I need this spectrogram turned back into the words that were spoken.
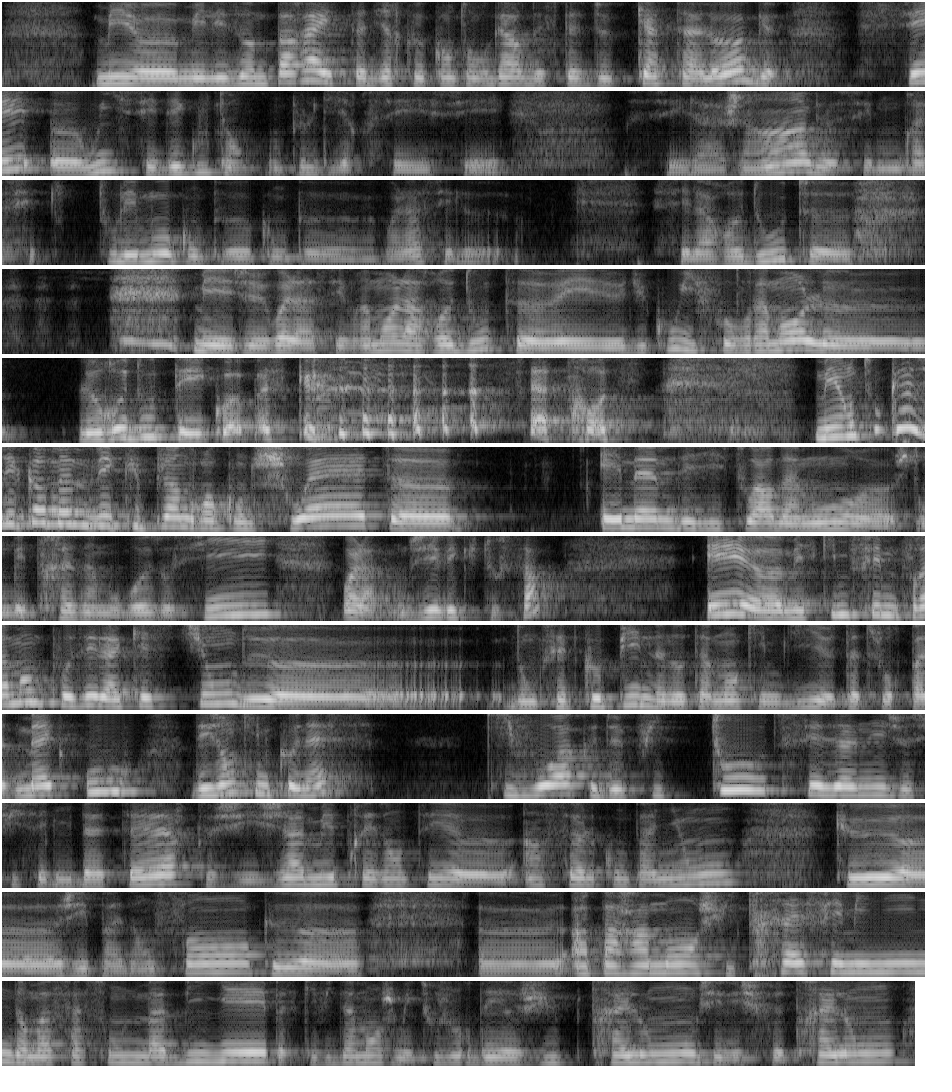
Mais mais les hommes pareil, c'est-à-dire que quand on regarde l'espèce de catalogue, c'est oui, c'est dégoûtant, on peut le dire. C'est c'est c'est la jungle, c'est bon bref, c'est tous les mots qu'on peut qu'on peut voilà, c'est le c'est la redoute. Euh. Mais je voilà, c'est vraiment la redoute euh, et du coup, il faut vraiment le le redouter quoi parce que c'est atroce. Mais en tout cas, j'ai quand même vécu plein de rencontres chouettes euh, et même des histoires d'amour, je tombais très amoureuse aussi. Voilà, donc j'ai vécu tout ça. Et mais ce qui me fait vraiment me poser la question de donc cette copine notamment qui me dit t'as toujours pas de mec ou des gens qui me connaissent qui voient que depuis toutes ces années je suis célibataire, que j'ai jamais présenté euh, un seul compagnon, que euh, j'ai pas d'enfant, que euh, apparemment je suis très féminine dans ma façon de m'habiller parce qu'évidemment je mets toujours des jupes très longues, j'ai les cheveux très longs.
